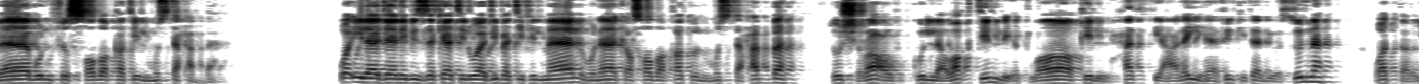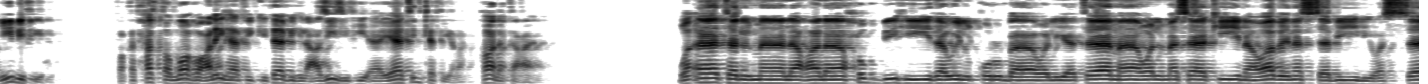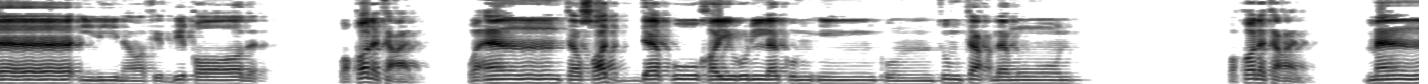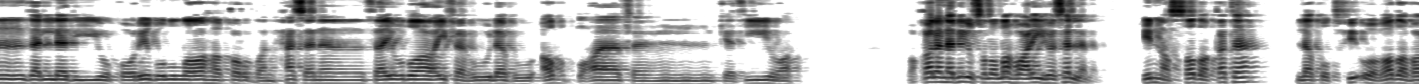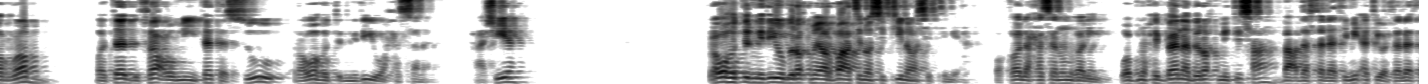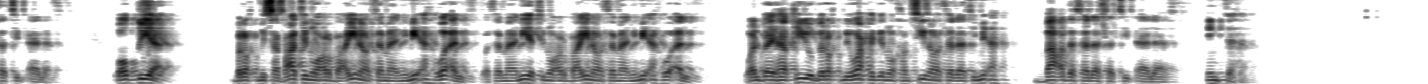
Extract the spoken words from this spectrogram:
باب في الصدقة المستحبة. وإلى جانب الزكاة الواجبة في المال هناك صدقة مستحبة تشرع في كل وقت لإطلاق الحث عليها في الكتاب والسنة والترغيب فيها. فقد حث الله عليها في كتابه العزيز في آيات كثيرة. قال تعالى وآتى المال على حبه ذوي القربى واليتامى والمساكين وابن السبيل والسائلين وفي الرقاب. وقال تعالى وان تصدقوا خير لكم إن كنتم تعلمون. وقال تعالى من ذا الذي يقرض الله قرضا حسنا فيضاعفه له أضعافا كثيرة. وقال النبي صلى الله عليه وسلم إن الصدقة لتطفئ غضب الرب وتدفع ميتة السوء. رواه الترمذي وحسنه. حاشيه رواه الترمذي برقم أربعة وستين وستمائة. وقال حسن غريب وابن حبان برقم تسعة بعد ثلاثمائة وثلاثة الآلاف. والضياء برقم سبعة وأربعين وثمانمائة وألف وثمانية وأربعين وثمانمائة وألف. والبيهقي برقم واحد وخمسين وثلاثمائة بعد ثلاثة الآلاف انتهى.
